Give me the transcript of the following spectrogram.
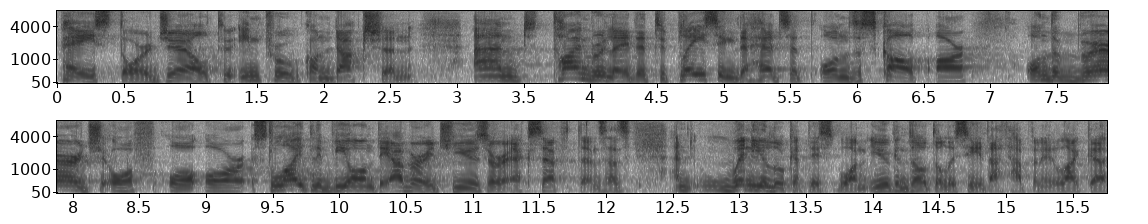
paste or gel to improve conduction, and time related to placing the headset on the scalp are on the verge of or, or, slightly beyond the average user acceptance. As, and when you look at this one, you can totally see that happening. Like uh,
